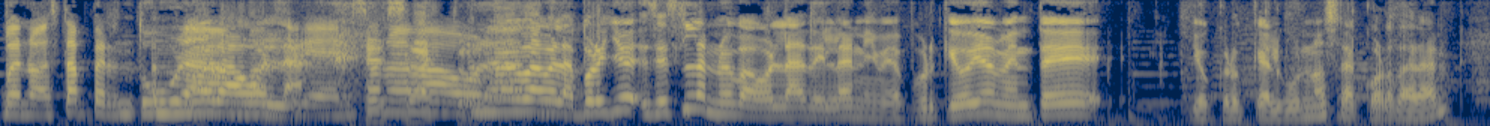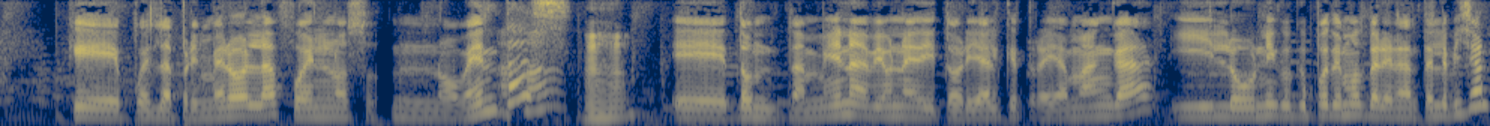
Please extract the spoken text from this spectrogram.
bueno, esta apertura? Nueva ola. bien, esa nueva Exacto. ola. Nueva ola, pero yo, es la nueva ola del anime, porque obviamente yo creo que algunos se acordarán que pues la primera ola fue en los noventas, Ujú. eh, donde también había una editorial que traía manga y lo único que podemos ver era en la televisión.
